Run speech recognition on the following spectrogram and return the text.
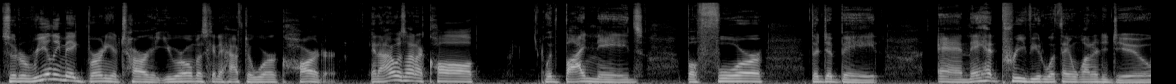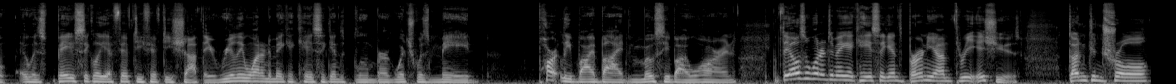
So to really make Bernie a target, you were almost going to have to work harder. And I was on a call with Biden aides before the debate, and they had previewed what they wanted to do. It was basically a 50 50 shot. They really wanted to make a case against Bloomberg, which was made partly by Biden, mostly by Warren. But they also wanted to make a case against Bernie on three issues gun control,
